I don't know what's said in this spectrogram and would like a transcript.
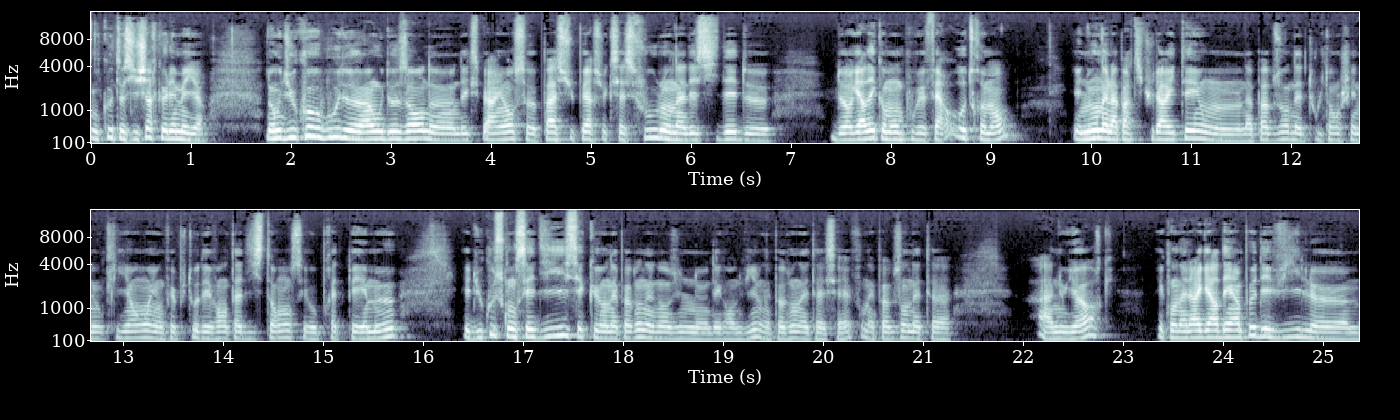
ils coûtent aussi cher que les meilleurs. Donc du coup, au bout de un ou deux ans de- d'expérience euh, pas super successful, on a décidé de, de regarder comment on pouvait faire autrement. Et nous, on a la particularité, on n'a pas besoin d'être tout le temps chez nos clients et on fait plutôt des ventes à distance et auprès de PME. Et du coup, ce qu'on s'est dit, c'est qu'on n'a pas besoin d'être dans une des grandes villes, on n'a pas besoin d'être à SF, on n'a pas besoin d'être à, à New York, et qu'on allait regarder un peu des villes euh,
